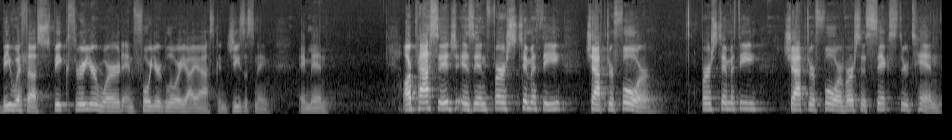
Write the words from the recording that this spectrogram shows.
be with us, speak through your word, and for your glory, I ask. In Jesus' name, amen. Our passage is in 1 Timothy chapter 4. 1 Timothy chapter 4, verses 6 through 10.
